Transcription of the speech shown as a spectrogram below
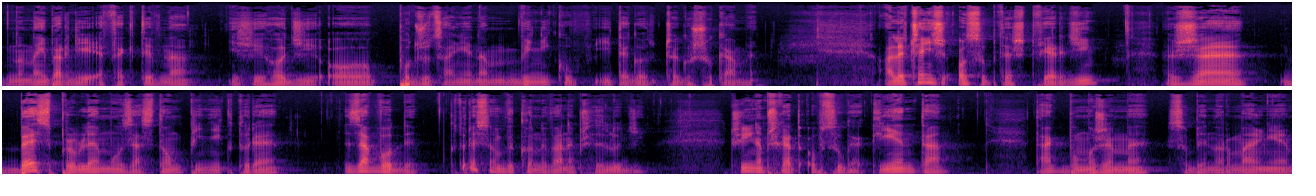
no, najbardziej efektywna, jeśli chodzi o podrzucanie nam wyników i tego, czego szukamy. Ale część osób też twierdzi, że bez problemu zastąpi niektóre zawody, które są wykonywane przez ludzi. Czyli na przykład obsługa klienta, tak? bo możemy sobie normalnie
